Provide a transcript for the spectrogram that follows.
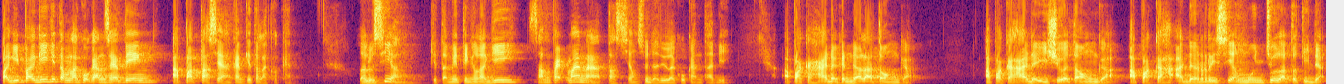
Pagi-pagi kita melakukan setting apa task yang akan kita lakukan. Lalu siang, kita meeting lagi sampai mana tas yang sudah dilakukan tadi. Apakah ada kendala atau enggak? Apakah ada isu atau enggak? Apakah ada risk yang muncul atau tidak?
